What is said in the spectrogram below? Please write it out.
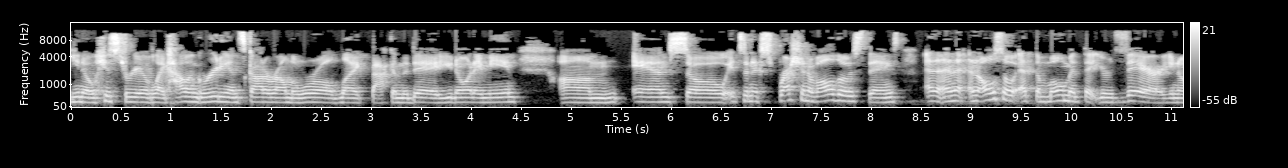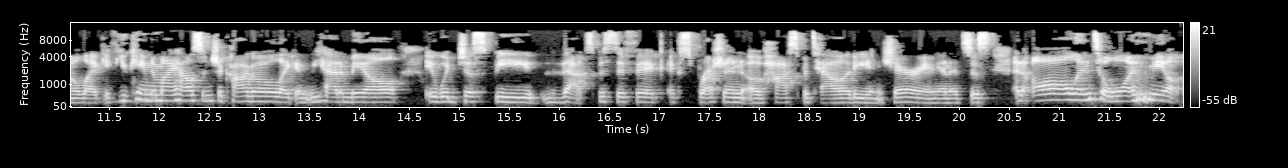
you know, history of like how ingredients got around the world, like back in the day, you know what I mean? Um, and so it's an expression of all those things. And, and, and also at the moment that you're there, you know, like if you came to my house in Chicago, like, and we had a meal, it would just be that specific expression of hospitality and sharing. And it's just an all into one meal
